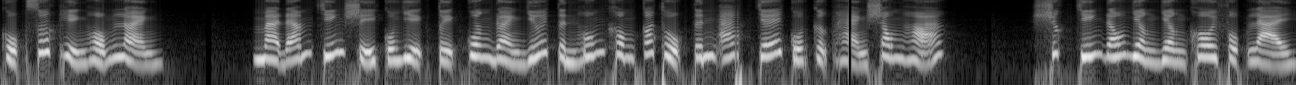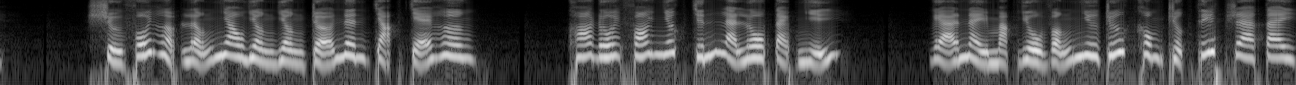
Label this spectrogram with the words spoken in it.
cuộc xuất hiện hỗn loạn. Mà đám chiến sĩ của diệt tuyệt quân đoàn dưới tình huống không có thuộc tính áp chế của cực hạn sông hỏa. Sức chiến đấu dần dần khôi phục lại. Sự phối hợp lẫn nhau dần dần trở nên chặt chẽ hơn. Khó đối phó nhất chính là Lô Tạp Nhĩ. Gã này mặc dù vẫn như trước không trực tiếp ra tay.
